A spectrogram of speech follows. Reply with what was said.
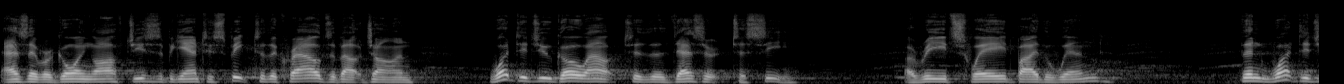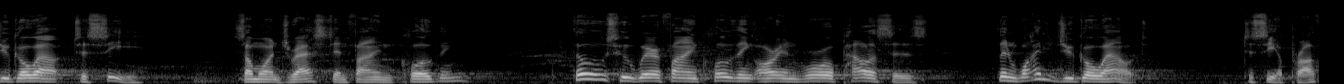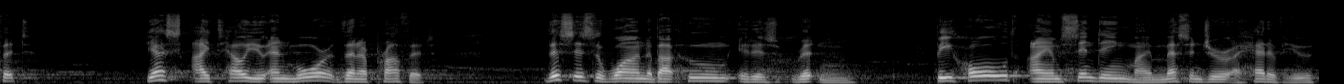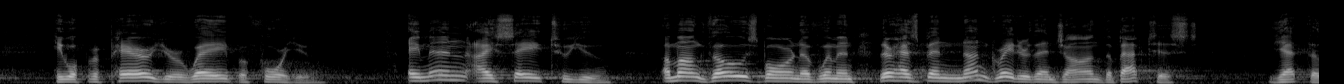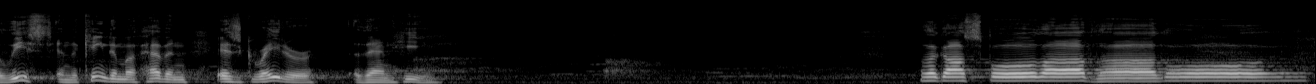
As they were going off, Jesus began to speak to the crowds about John. What did you go out to the desert to see? A reed swayed by the wind? Then what did you go out to see? Someone dressed in fine clothing? Those who wear fine clothing are in royal palaces. Then why did you go out? To see a prophet? Yes, I tell you, and more than a prophet. This is the one about whom it is written Behold, I am sending my messenger ahead of you. He will prepare your way before you. Amen, I say to you, among those born of women, there has been none greater than John the Baptist. Yet the least in the kingdom of heaven is greater than he. The Gospel of the Lord.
